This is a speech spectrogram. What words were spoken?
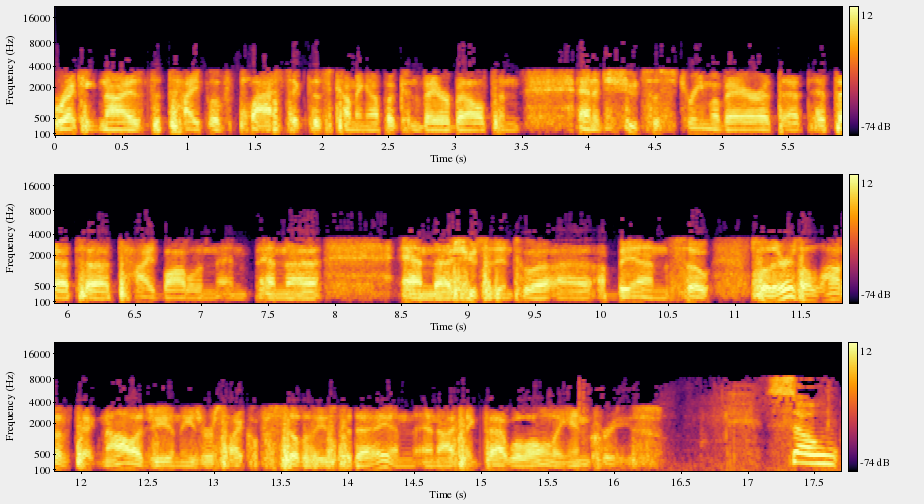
recognize the type of plastic that's coming up a conveyor belt, and and it shoots a stream of air at that at that uh, Tide bottle and and and, uh, and uh, shoots it into a, a bin. So so there's a lot of technology in these recycle facilities today, and and I think that will only increase. So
